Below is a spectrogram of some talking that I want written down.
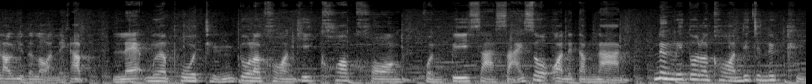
เราอยู่ตลอดเลยครับ และเมื่อพูดถึงตัวละครที่ครอบครองผลปีศาจสายโซออนในตำนาน หนึ่งในตัวละครที่จะนึกถึง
